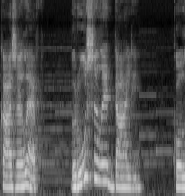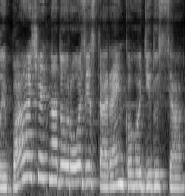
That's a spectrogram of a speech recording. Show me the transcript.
каже Лев. Рушили далі. Коли бачать на дорозі старенького дідуся,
